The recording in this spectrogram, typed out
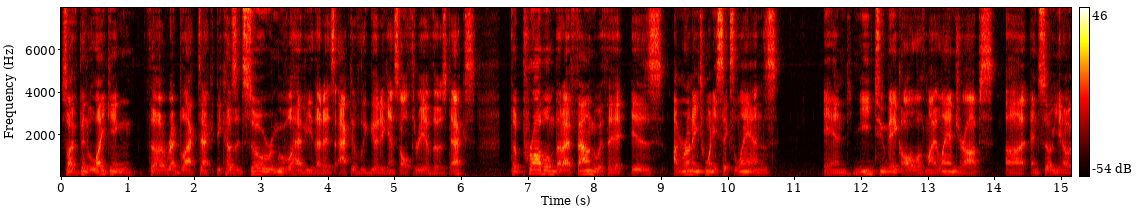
So i've been liking the red black deck because it's so removal heavy that it's actively good against all three of those decks. The problem that i've found with it is i'm running 26 lands and need to make all of my land drops uh, and so you know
